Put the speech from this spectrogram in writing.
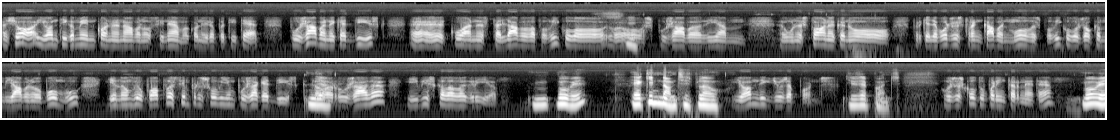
Això, jo antigament, quan anaven al cinema, quan era petitet, posaven aquest disc eh, quan es tallava la pel·lícula o, o es posava, diguem, una estona que no... perquè llavors es trencaven molt les pel·lícules o canviaven el bombo i en el meu poble sempre solien posar aquest disc, de Ja. la Rosada i Visca l'alegria. Molt bé. Eh, quin nom, sisplau? Jo em dic Josep Pons. Josep Pons. Us escolto per internet, eh? Molt bé,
